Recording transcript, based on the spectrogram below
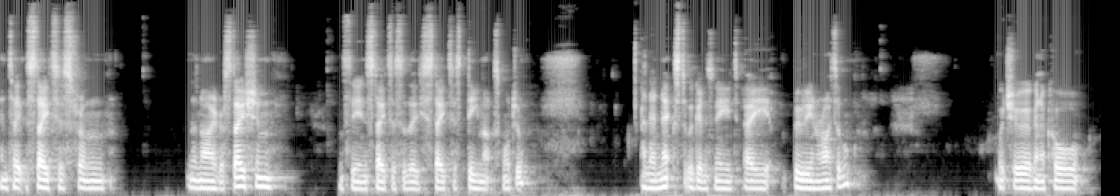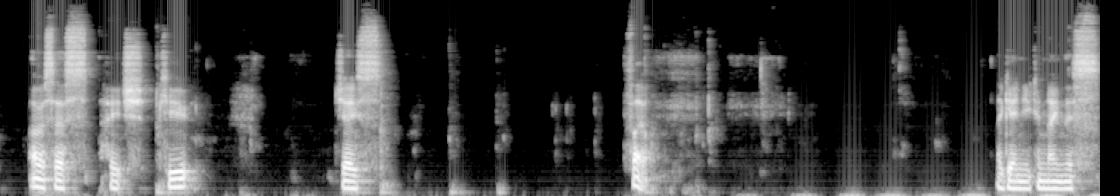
And take the status from the Niagara station That's the in status of the status demux module. And then next we're going to need a Boolean writable, which we're going to call OSS HQ Jace fail. Again, you can name this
